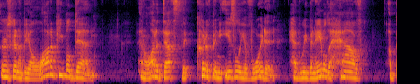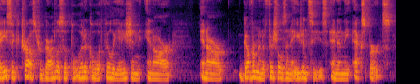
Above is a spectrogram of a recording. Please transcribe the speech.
there's going to be a lot of people dead and a lot of deaths that could have been easily avoided had we been able to have a basic trust regardless of political affiliation in our in our government officials and agencies and in the experts.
